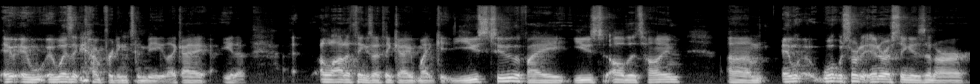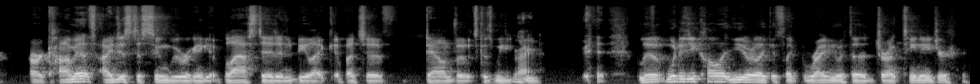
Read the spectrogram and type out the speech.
it, it, it wasn't comforting to me. Like I, you know, a lot of things I think I might get used to if I used it all the time. Um, and what was sort of interesting is in our our comments, I just assumed we were going to get blasted and be like a bunch of down votes because we, Right. we live. What did you call it? You were like it's like riding with a drunk teenager.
